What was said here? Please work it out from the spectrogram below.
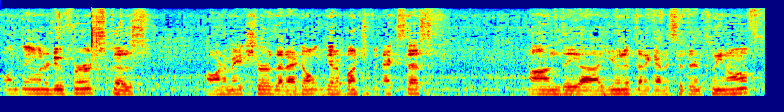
One thing I'm to do first, because I want to make sure that I don't get a bunch of excess on the uh, unit that I got to sit there and clean off.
